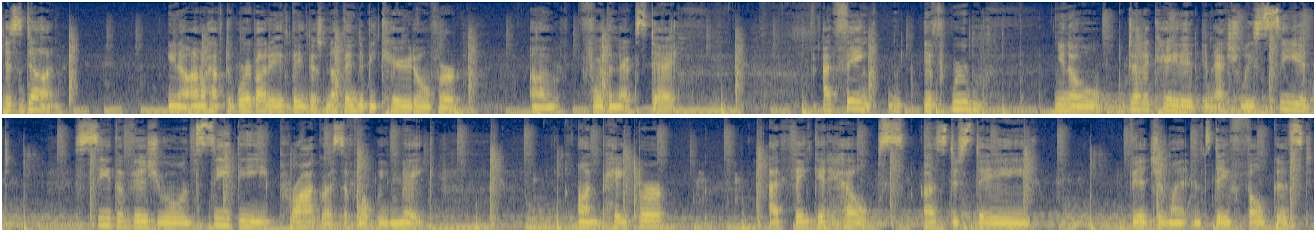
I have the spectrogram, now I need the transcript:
it's done. You know, I don't have to worry about anything. There's nothing to be carried over um, for the next day. I think if we're you know, dedicated and actually see it, see the visual and see the progress of what we make on paper, I think it helps us to stay vigilant and stay focused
